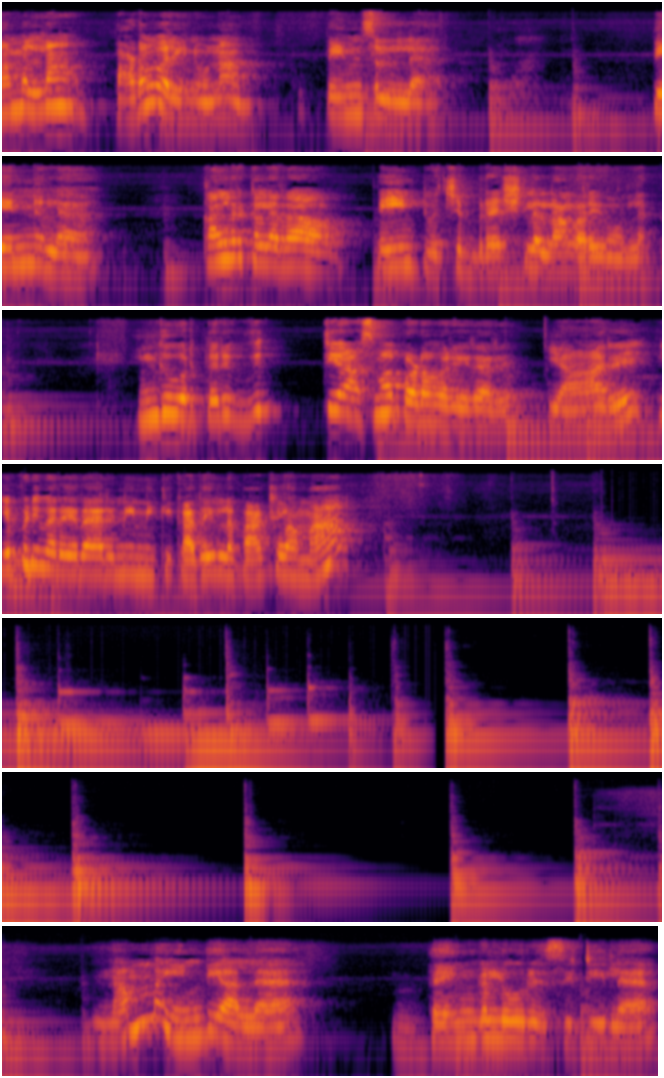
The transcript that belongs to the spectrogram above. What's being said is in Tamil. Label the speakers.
Speaker 1: நம்மெல்லாம் படம் வரையணும்னா பென்சிலில் பென்னில் கலர் கலராக பெயிண்ட் வச்சு ப்ரஷ்லலாம் வரைவோம்ல. இங்கே ஒருத்தர் வித்தியாசமாக படம் வரைகிறாரு. யார்? எப்படி வரைகிறாருன்னு இன்னைக்கு கதையில் பார்க்கலாமா? நம்ம இந்தியாவில் பெங்களூரு சிட்டியில்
